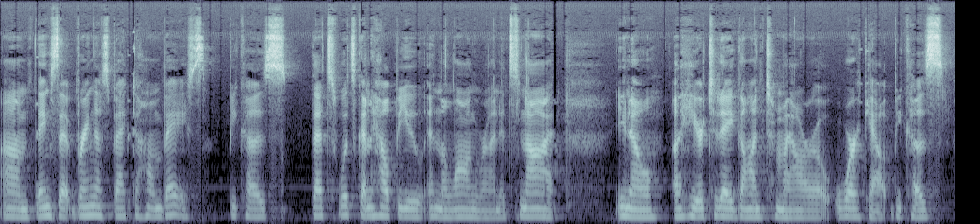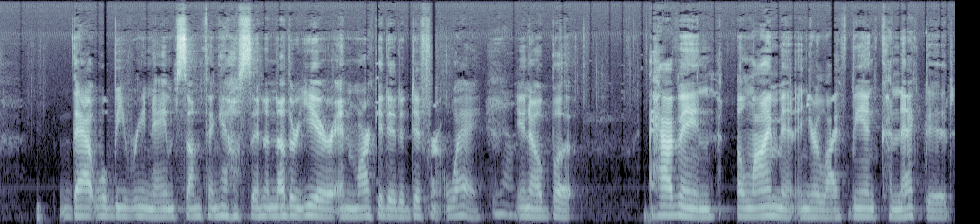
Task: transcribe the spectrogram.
um, things that bring us back to home base because that's what's going to help you in the long run. It's not, you know, a here today, gone tomorrow workout because that will be renamed something else in another year and marketed a different way, Yeah. you know, but having alignment in your life, being connected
